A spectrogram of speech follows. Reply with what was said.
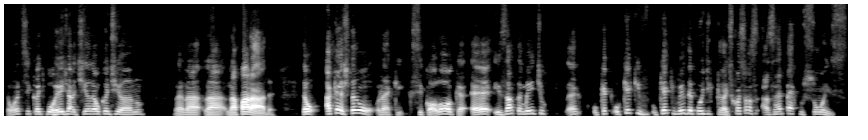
Então, antes de Kant morrer, já tinha neocantiano né, na, na, na, parada. Então, a questão né, que, que, se coloca é exatamente o, né, o, que, o, que, o que é que veio depois de Kant, quais são as, as repercussões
